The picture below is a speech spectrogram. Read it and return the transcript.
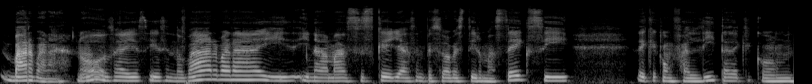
bárbara, ¿no? O sea, ella sigue siendo bárbara y, y nada más es que ella se empezó a vestir más sexy, de que con faldita, de que con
